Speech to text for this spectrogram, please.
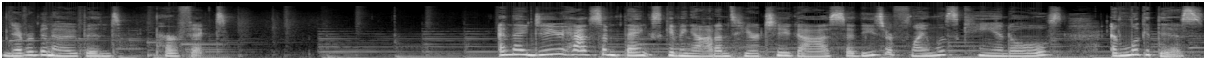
never been opened. Perfect. And they do have some Thanksgiving items here too, guys. So these are flameless candles. And look at this.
